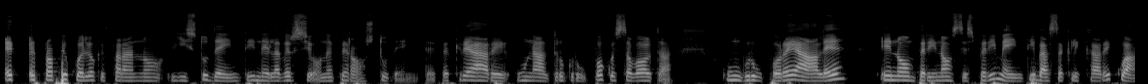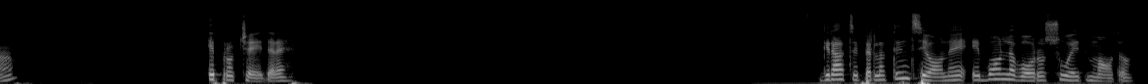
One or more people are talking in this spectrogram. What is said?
è, è, proprio quello che faranno gli studenti nella versione però studente, per creare un altro gruppo, questa volta un gruppo reale e non per i nostri esperimenti, basta cliccare qua e procedere. Grazie per l'attenzione e buon lavoro su Edmodo.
